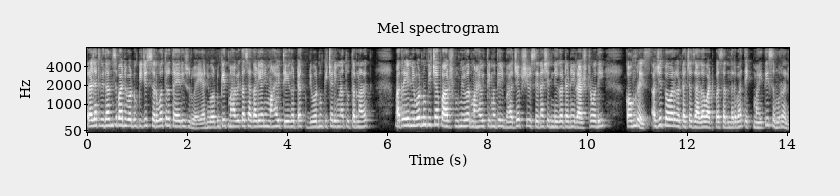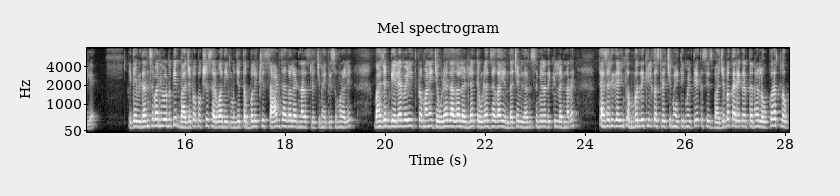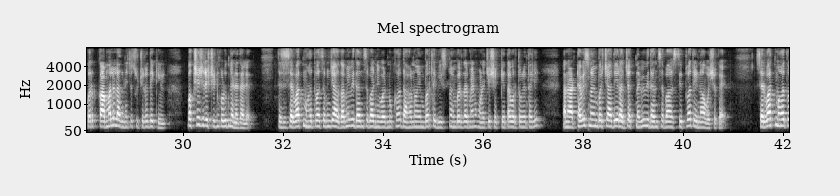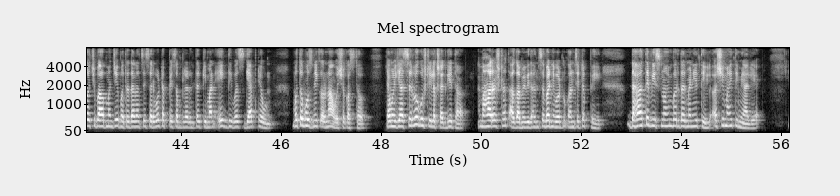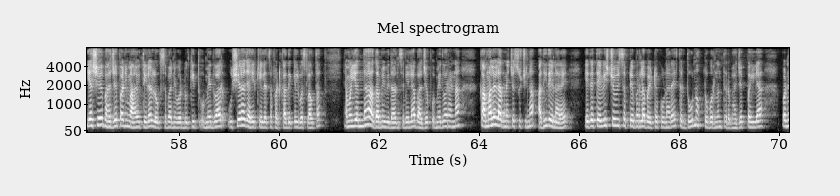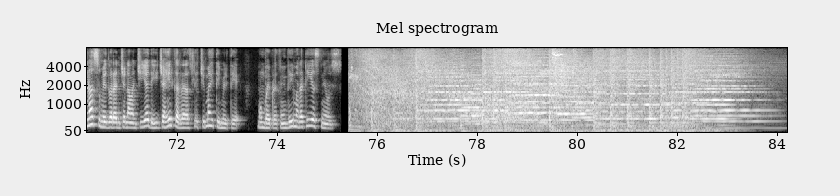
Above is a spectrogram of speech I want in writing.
राज्यात विधानसभा निवडणुकीची सर्वत्र तयारी सुरू आहे. या निवडणुकीत महाविकास आघाडी आणि महायुती हे घटक निवडणुकीच्या रिंगणात उतरणार आहेत. मात्र या निवडणुकीच्या पार्श्वभूमीवर महायुतीमधील भाजप शिवसेना शिंदे गट आणि राष्ट्रवादी काँग्रेस अजित पवार गटाच्या जागा वाटपासंदर्भात एक माहिती समोर आली आहे. येत्या विधानसभा निवडणुकीत भाजप पक्ष सर्वाधिक म्हणजे तब्बल एकशे साठ जागा लढणार असल्याची माहिती समोर आली आहे. भाजप गेल्या वेळीप्रमाणे जेवढ्या जागा लढल्या तेवढ्याच जागा यंदाच्या विधानसभेला देखील लढणार आहे. त्यासाठी त्यांनी कंबर देखील कसल्याची माहिती मिळते तसेच भाजप कार्यकर्त्यांना लवकरात लवकर कामाला लागण्याच्या सूचना देखील पक्षश्रेष्ठींकडून देण्यात आल्या. तसेच सर्वात महत्त्वाचं म्हणजे आगामी विधानसभा निवडणुका दहा नोव्हेंबर ते वीस नोव्हेंबर दरम्यान होण्याची शक्यता वर्तवण्यात आली. कारण अठ्ठावीस नोव्हेंबरच्या आधी राज्यात नवी विधानसभा अस्तित्वात येणं आवश्यक आहे. सर्वात महत्त्वाची बाब म्हणजे मतदानाचे सर्व टप्पे संपल्यानंतर किमान एक दिवस गॅप ठेवून मतमोजणी करणं आवश्यक असतं. त्यामुळे या सर्व गोष्टी लक्षात घेता महाराष्ट्रात आगामी विधानसभा निवडणुकांचे टप्पे दहा ते वीस नोव्हेंबर दरम्यान येतील अशी माहिती मिळाली आहे. याशिवाय भाजप आणि महायुतीला लोकसभा निवडणुकीत उमेदवार उशिरा जाहीर केल्याचा फटका देखील बसला होता. त्यामुळे यंदा आगामी विधानसभेला भाजप उमेदवारांना कामाला लागण्याच्या सूचना आधी देणार आहे. येत्या तेवीस चोवीस सप्टेंबरला बैठक होणार आहे तर दोन ऑक्टोबरनंतर भाजप पहिल्या पन्नास उमेदवारांच्या नावांची यादी जाहीर करणार असल्याची माहिती मिळते मुंबई प्रतिनिधी मराठी यस न्यूज.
